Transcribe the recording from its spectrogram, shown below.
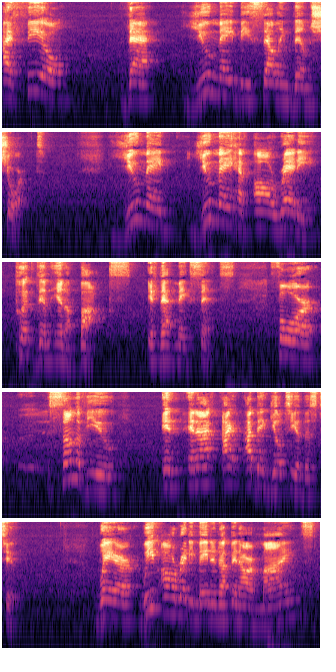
I feel that you may be selling them short. You may you may have already put them in a box, if that makes sense. For some of you, and, and I, I, I've been guilty of this too, where we've already made it up in our minds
